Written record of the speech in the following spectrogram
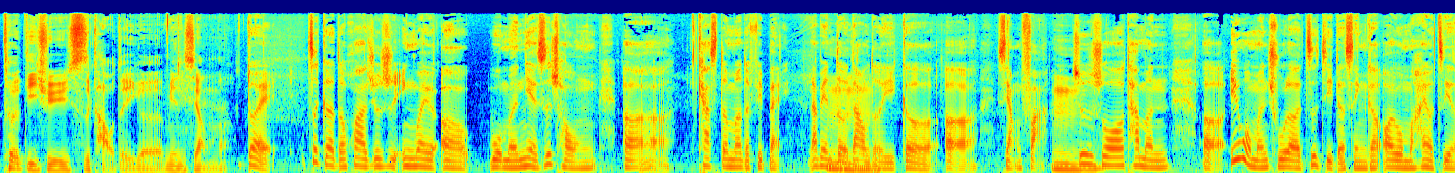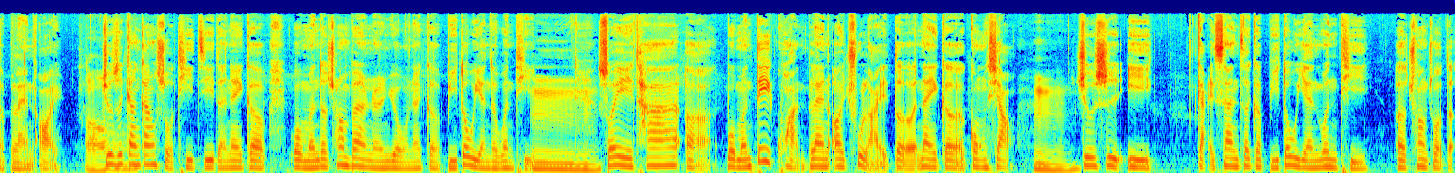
特地去思考的一个面向吗？对，这个的话就是因为呃，我们也是从呃 customer 的 feedback 那边得到的一个呃想法，嗯，就是说他们呃，因为我们除了自己的 single oil，我们还有自己的 blend oil。就是刚刚所提及的那个，我们的创办人有那个鼻窦炎的问题，嗯，所以他呃，我们第一款 Blend Oil 出来的那个功效，嗯，就是以改善这个鼻窦炎问题而创作的，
